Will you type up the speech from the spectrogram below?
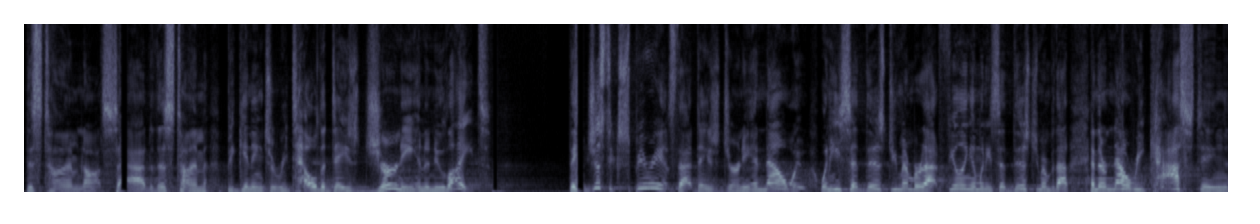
this time not sad, this time beginning to retell the day's journey in a new light. They just experienced that day's journey, and now when he said this, do you remember that feeling? And when he said this, do you remember that? And they're now recasting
